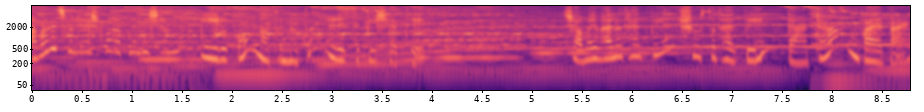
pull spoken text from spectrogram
আবারও চলে আসব আপনাদের সামনে এইরকম নতুন নতুন রেসিপির সাথে। সবাই ভালো থাকবেন, সুস্থ থাকবেন, টাটা বাই বাই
